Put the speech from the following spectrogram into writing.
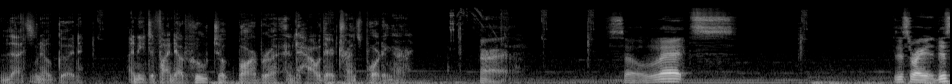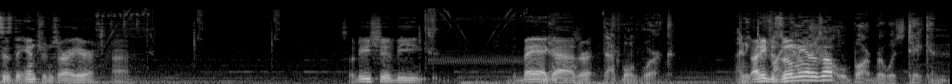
That's no good. I need to find out who took Barbara and how they're transporting her. All right. So let's. This right. This is the entrance right here. Right. So these should be the bad No, guys, right? That won't work. I need, I need to find zoom in or something? How Barbara was taken.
